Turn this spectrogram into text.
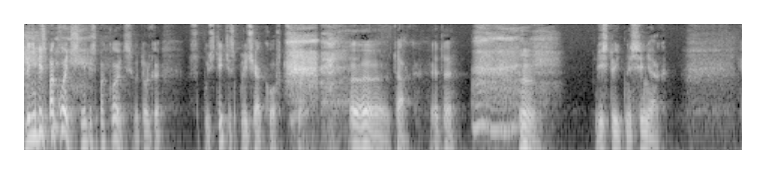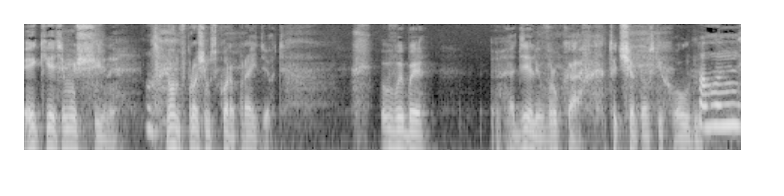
Да не беспокойтесь, не беспокойтесь. Вы только спустите с плеча кофту. Э, э, так, это... Хм, действительно синяк. Эки эти мужчины. Но он, впрочем, скоро пройдет. Вы бы одели в рукав. Тут чертовски холодно. А он...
